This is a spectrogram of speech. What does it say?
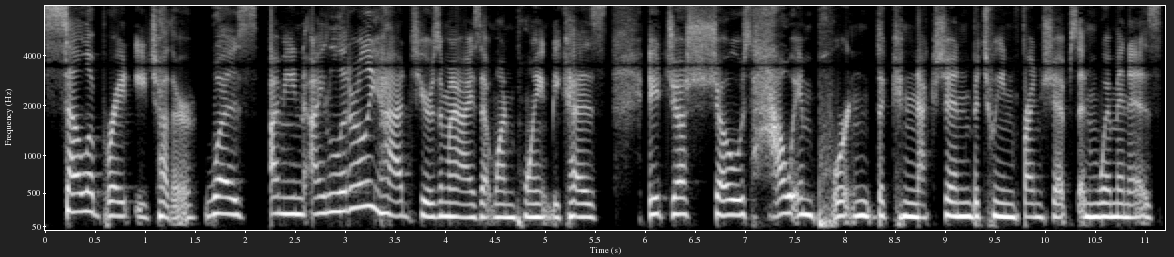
celebrate each other was, I mean, I literally had tears in my eyes at one point because it just shows how important the connection between friendships and women is.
